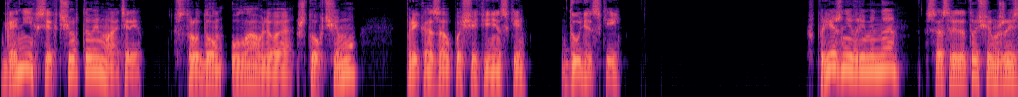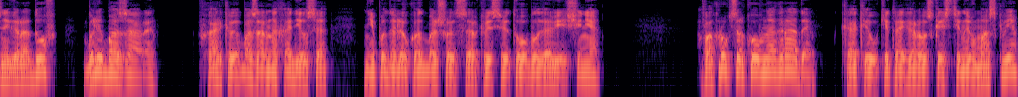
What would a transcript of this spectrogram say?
гони их всех к чертовой матери!» С трудом улавливая, что к чему, приказал по-щетинински Дудецкий. В прежние времена сосредоточием жизни городов были базары. В Харькове базар находился неподалеку от Большой церкви Святого Благовещения. Вокруг церковной ограды, как и у Китайгородской стены в Москве,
